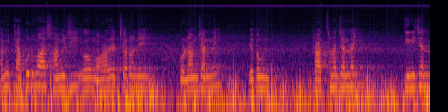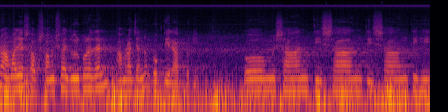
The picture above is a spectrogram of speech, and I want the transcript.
আমি ঠাকুরমা, স্বামীজি ও মহারাজের চরণে প্রণাম জানাই এবং প্রার্থনা জানাই, তিনি যেন আমাদের সব সংশয় দূর করে দেন, আমরা যেন ভক্তি লাভ করি। ওম শান্তি শান্তি শান্তি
